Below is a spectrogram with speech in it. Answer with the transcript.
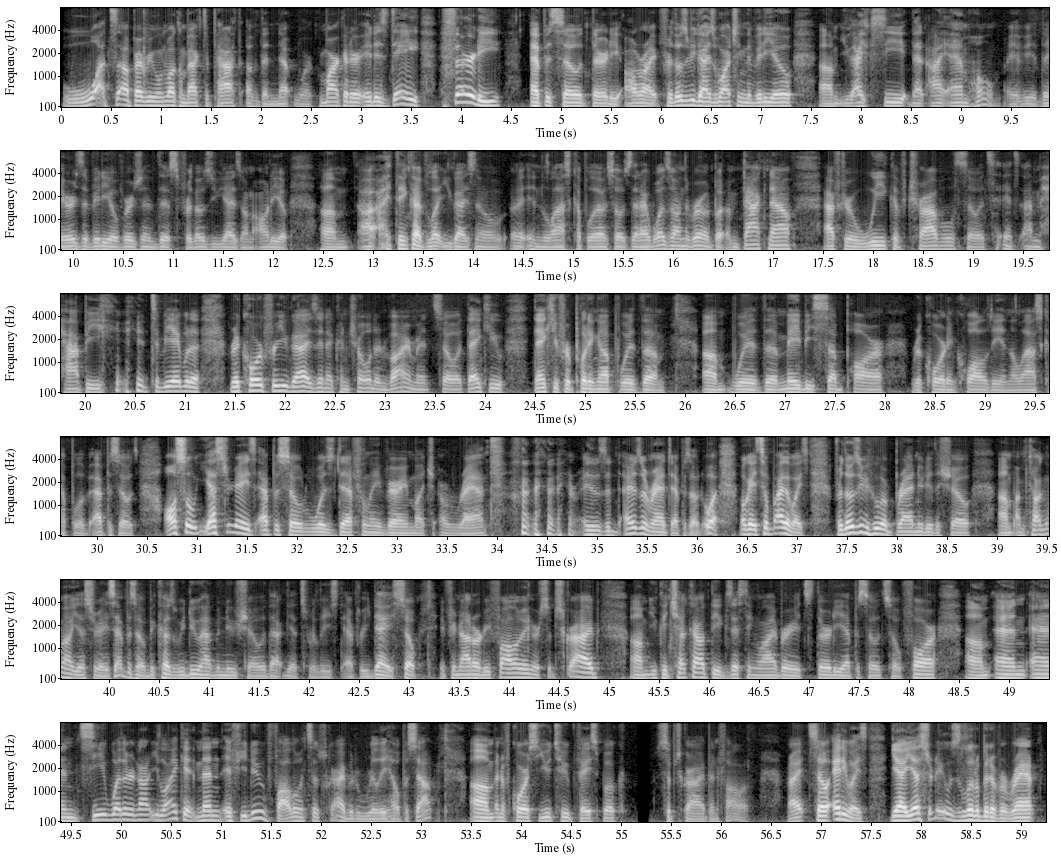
What's up, everyone? Welcome back to Path of the Network Marketer. It is day 30, episode 30. All right, for those of you guys watching the video, um, you guys see that I am home. If there is a video version of this for those of you guys on audio, um, I, I, think I've let you guys know uh, in the last couple of episodes that I was on the road, but I'm back now after a week of travel. So it's it's I'm happy to be able to record for you guys in a controlled environment. So thank you, thank you for putting up with um, um with uh, maybe subpar recording quality in the last couple of episodes. Also, yesterday's episode was definitely very much a rant. it was a it was a rant episode. Okay, so by the way, for those of you who are brand new to the show, um, I'm talking about yesterday's episode because we do have a new show that gets released every day. So if you're not already following or subscribed, um, you can check out the existing library. It's 30 episodes so far, um, and and see whether or not you like it. And then if you do, follow and subscribe. It would really help us out. Um, and of course, YouTube, Facebook, subscribe and follow right? So, anyways, yeah, yesterday was a little bit of a rant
